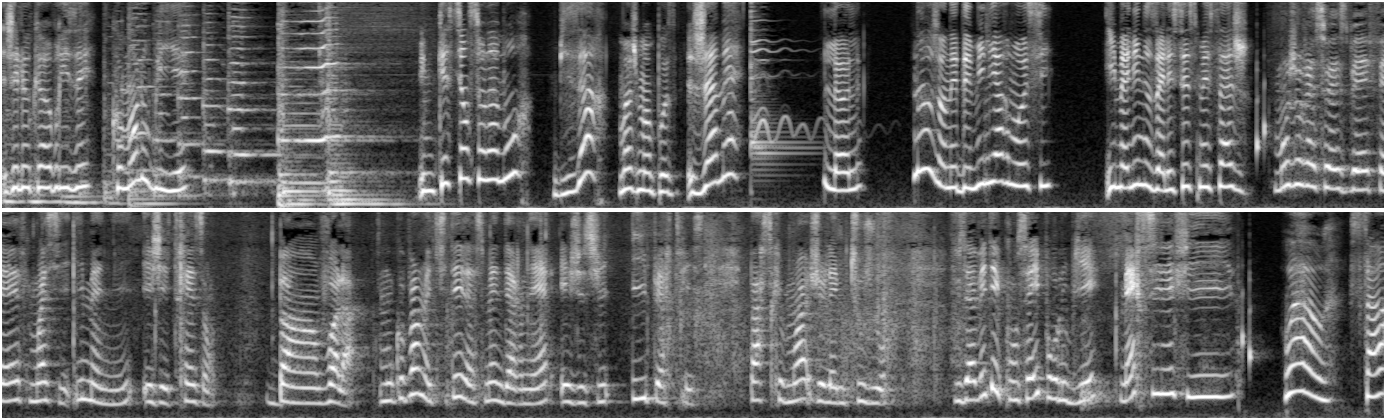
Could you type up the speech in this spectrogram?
j'ai le cœur brisé. Comment l'oublier? Une question sur l'amour? Bizarre, moi je m'en pose jamais. Lol. Non, j'en ai des milliards moi aussi. Imani nous a laissé ce message. Bonjour SOS BFF, moi c'est Imani et j'ai 13 ans. Ben voilà, mon copain m'a quitté la semaine dernière et je suis hyper triste parce que moi je l'aime toujours. Vous avez des conseils pour l'oublier? Merci les filles Waouh, ça,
